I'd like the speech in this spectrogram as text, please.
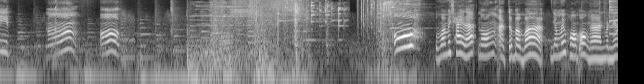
ติด น้องออกโอ้ผมว่าไม่ใช่แล้วน้องอาจจะแบบว่ายังไม่พร้อมออกงานวันนี้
